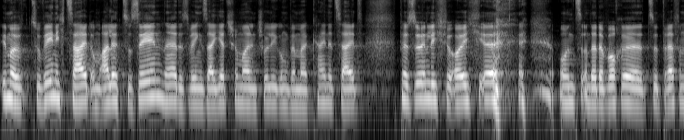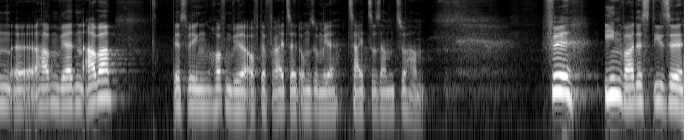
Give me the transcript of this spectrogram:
Immer zu wenig Zeit, um alle zu sehen. Ne? Deswegen sage ich jetzt schon mal Entschuldigung, wenn wir keine Zeit persönlich für euch äh, uns unter der Woche zu treffen äh, haben werden. Aber deswegen hoffen wir auf der Freizeit umso mehr Zeit zusammen zu haben. Für ihn war das diese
